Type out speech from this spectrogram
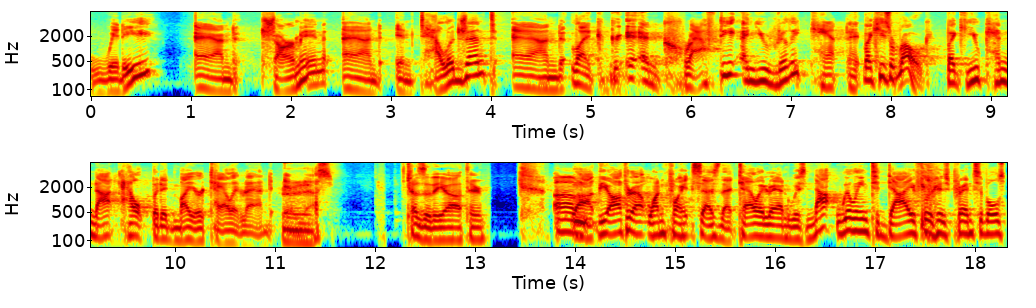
witty and charming and intelligent and like and crafty and you really can't like he's a rogue. Like you cannot help but admire Talleyrand in this. Because of the author. Uh, the author at one point says that Talleyrand was not willing to die for his principles.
